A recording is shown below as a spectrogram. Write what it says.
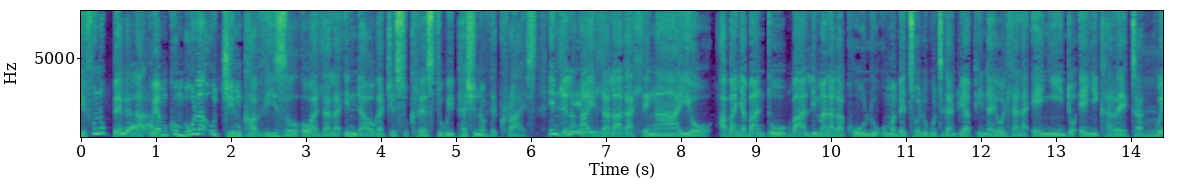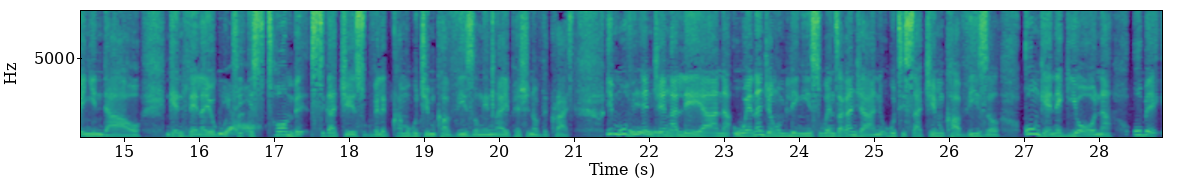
Ngifuna ukubheka la uyamkhumbula uJim Caviezel owadlala indawo kaJesu Kristu kwiPassion of the Christ. Indlela ayidlala kahle ngayo abanye abantu balimala kakhulu uma bethola ukuthi kanti uyaphinda yodlala enye into enye character kwenye indawo. Ngendlela yokuthi isithombe sika Jesu kuvele kuqhamuka uJim Caviezel ngenxa ye Passion of the Christ. Imovie enjengaleyana wena njengomlingisi wenza kanjani ukuthi sa Jim Caviezel ungene kuyona ube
